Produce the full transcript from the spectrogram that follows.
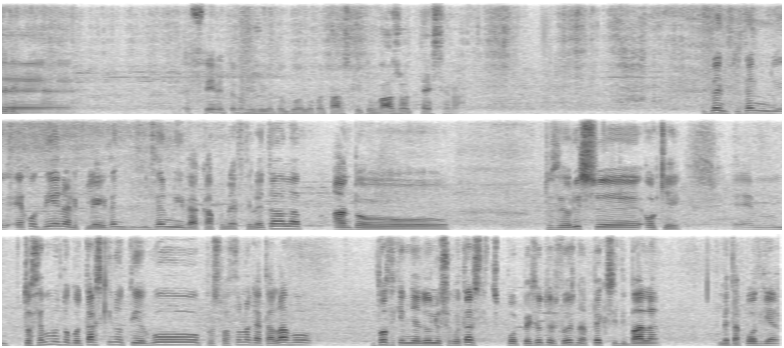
Ε, ευθύνεται νομίζω για τον γκολ ο Κοτάρσκι. Του βάζω 4. Δεν, δεν, έχω δει ένα replay, δεν, δεν είδα κάπου να ευθύνεται, αλλά αν το, το θεωρείς ε, ok. το θέμα με τον Κοτάρσκι είναι ότι εγώ προσπαθώ να καταλάβω δόθηκε μια εντολή στο Κοτάρσκι περισσότερες φορές να παίξει την μπάλα με τα πόδια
